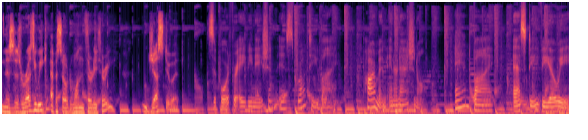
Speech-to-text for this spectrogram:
This is Resi Week, episode 133. Just do it. Support for AV Nation is brought to you by Harman International and by SDVOE,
